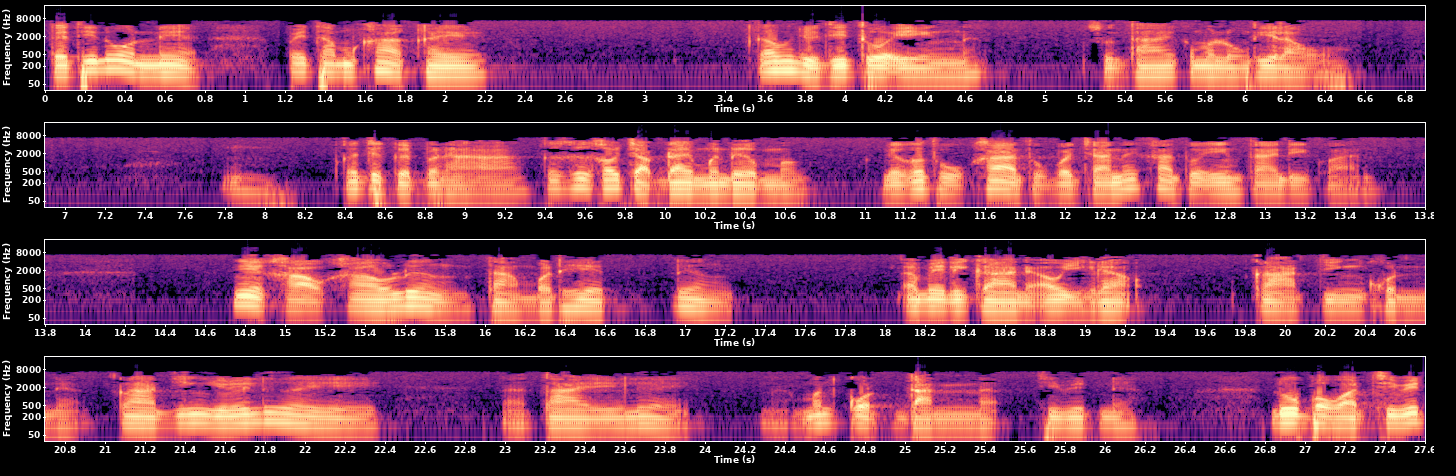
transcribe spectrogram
แต่ที่โน่นเนี่ย ไปทำฆ่าใคร ก็มันอยู่ที่ตัวเองนะสุดท้ายก็มาลงที่เรา อืม ก็จะเกิดปัญหา ก็คือเขาจับได้เหมือนเดิมเดี๋ยวก็ถูกฆ่าถูกประจานให้ฆ่าตัวเองตายดีกว่านี่ข่าวข่าวเรื่องต่างประเทศเรื่องอเมริกาเนี่ยเอาอีกแล้ว กราดยิงคนเนี่ย กราดยิงอยู่เรื่อยๆตายเรื่อยๆมันกดดันนะชีวิตเนี่ย ดูประวัติชีวิต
